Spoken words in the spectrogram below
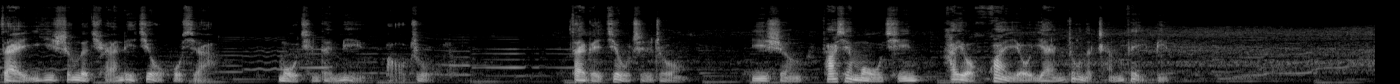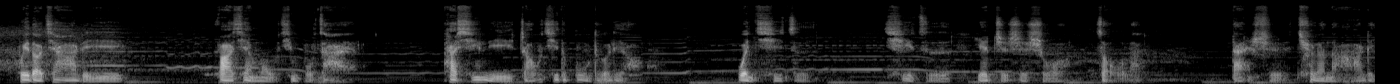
在医生的全力救护下，母亲的命保住了。在给救治中，医生发现母亲还有患有严重的尘肺病。回到家里，发现母亲不在了，他心里着急的不得了，问妻子，妻子也只是说走了，但是去了哪里，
